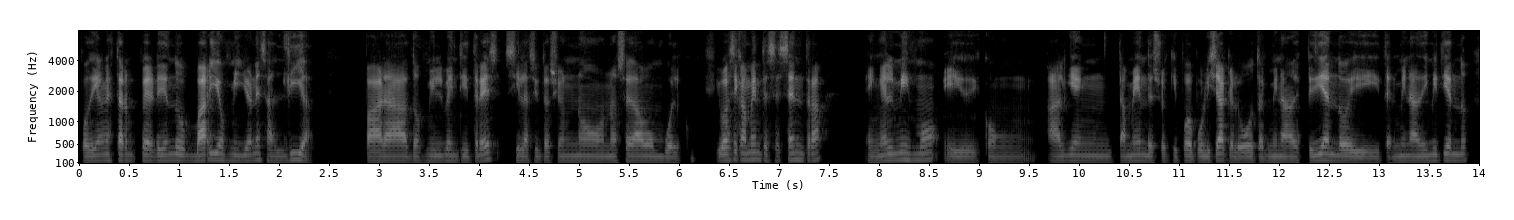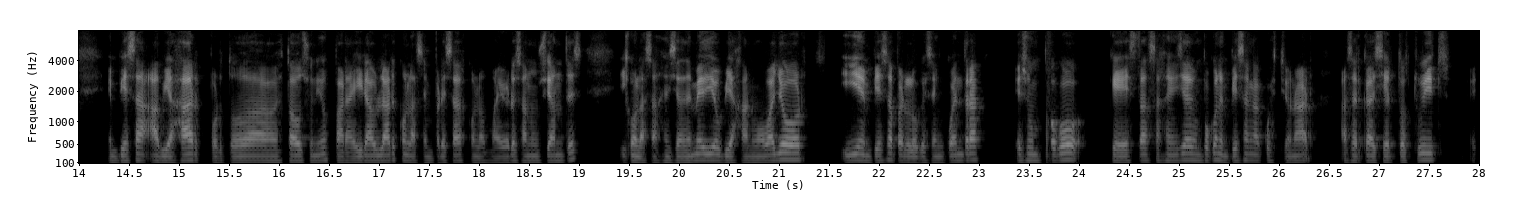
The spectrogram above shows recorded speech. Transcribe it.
podían estar perdiendo varios millones al día para 2023 si la situación no, no se daba un vuelco. Y básicamente se centra en él mismo y con alguien también de su equipo de policía que luego termina despidiendo y termina dimitiendo, empieza a viajar por todos Estados Unidos para ir a hablar con las empresas, con los mayores anunciantes y con las agencias de medios, viaja a Nueva York y empieza, pero lo que se encuentra es un poco que estas agencias un poco le empiezan a cuestionar acerca de ciertos tweets. Es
